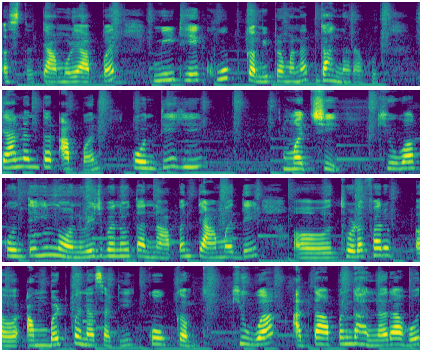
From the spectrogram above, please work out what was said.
असतं. त्यामुळे आपण मीठ हे खूप कमी प्रमाणात घालणार आहोत. त्यानंतर आपण कोणतीही मच्छी किंवा कोणतेही नॉनव्हेज बनवताना आपण त्यामध्ये थोडंफार आंबटपणासाठी कोकम किंवा आता आपण घालणार आहोत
